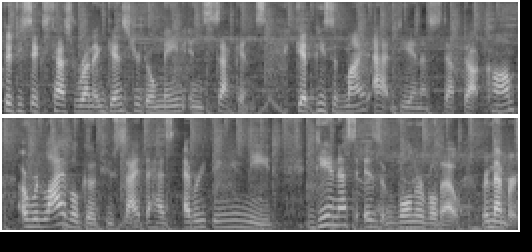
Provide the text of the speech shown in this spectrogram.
56 tests run against your domain in seconds. Get peace of mind at DNSstuff.com, a reliable go to site that has everything you need. DNS is vulnerable though. Remember,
